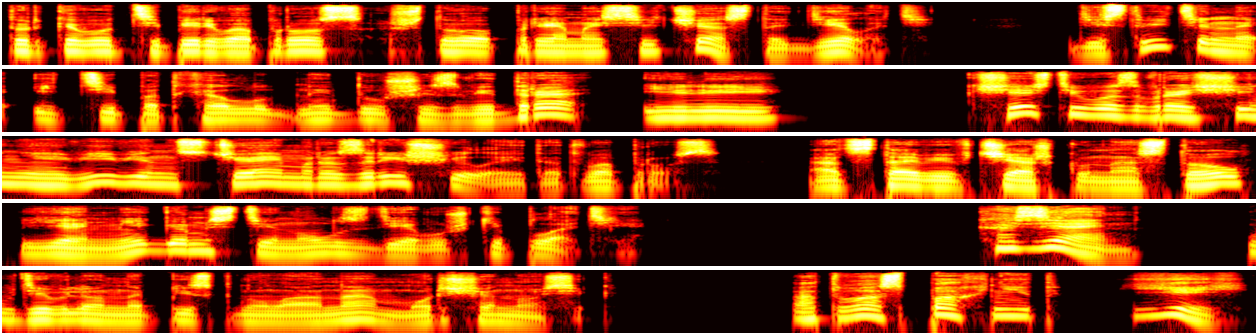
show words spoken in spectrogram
Только вот теперь вопрос, что прямо сейчас-то делать? Действительно идти под холодный душ из ведра или... К счастью, возвращение Вивин с чаем разрешило этот вопрос. Отставив чашку на стол, я мигом стянул с девушки платье. «Хозяин!» — удивленно пискнула она, морща носик. «От вас пахнет ей!»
